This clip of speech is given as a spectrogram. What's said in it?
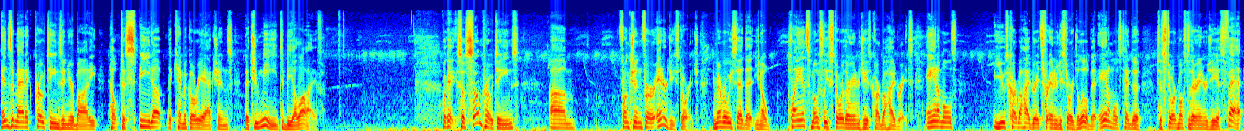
enzymatic proteins in your body help to speed up the chemical reactions that you need to be alive. Okay, so some proteins um, function for energy storage. You remember we said that, you know, plants mostly store their energy as carbohydrates. Animals use carbohydrates for energy storage a little bit. Animals tend to, to store most of their energy as fat,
